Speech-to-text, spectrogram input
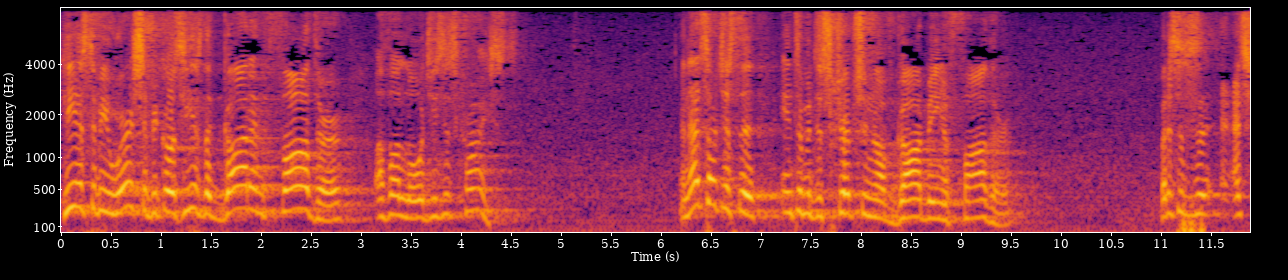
He is to be worshipped because He is the God and Father of our Lord Jesus Christ. And that's not just the intimate description of God being a father, but it's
